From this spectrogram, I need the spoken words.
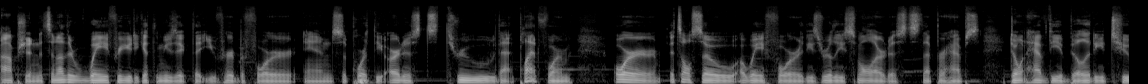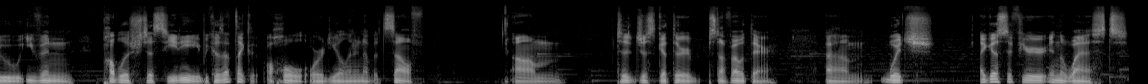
option. It's another way for you to get the music that you've heard before and support the artists through that platform. Or it's also a way for these really small artists that perhaps don't have the ability to even publish to CD because that's like a whole ordeal in and of itself um, to just get their stuff out there. Um, which I guess if you're in the West,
